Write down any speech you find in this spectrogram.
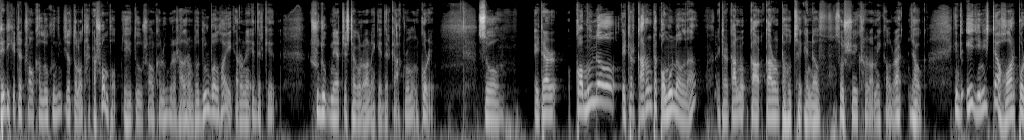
ডেডিকেটেড সংখ্যালঘু নির্যাতনও থাকা সম্ভব, যেহেতু সংখ্যালঘুরা সাধারণত দুর্বল হয়, এই কারণে এদেরকে সুযোগ নেওয়ার চেষ্টা করে অনেকে এদেরকে আক্রমণ করে। সো এটার কমিউনাল এটার কারণটা কমিউনাল না এটার কারণটা হচ্ছে কাইন্ড অফ সোশিও ইকোনমিক্যাল যা হোক কিন্তু এই জিনিসটা হওয়ার পর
